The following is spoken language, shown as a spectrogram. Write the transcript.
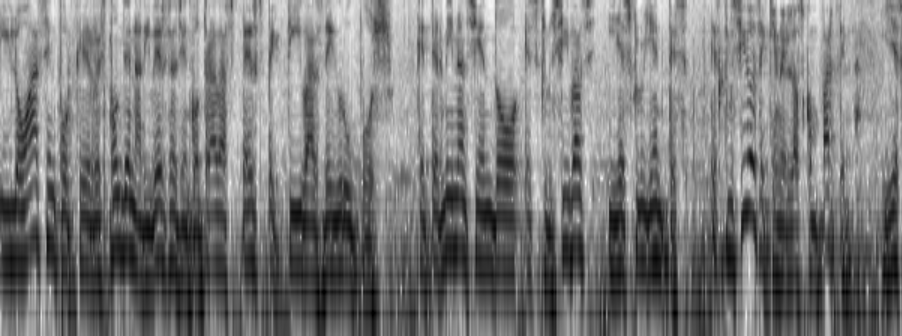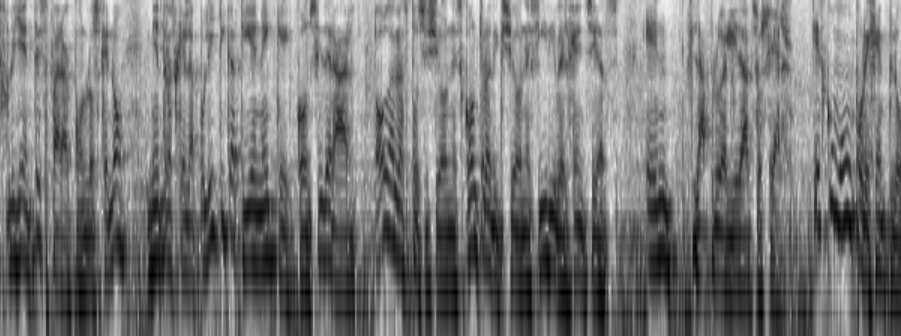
Y lo hacen porque responden a diversas y encontradas perspectivas de grupos que terminan siendo exclusivas y excluyentes. Exclusivas de quienes las comparten y excluyentes para con los que no. Mientras que la política tiene que considerar todas las posiciones, contradicciones y divergencias en la pluralidad social. Es común, por ejemplo,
